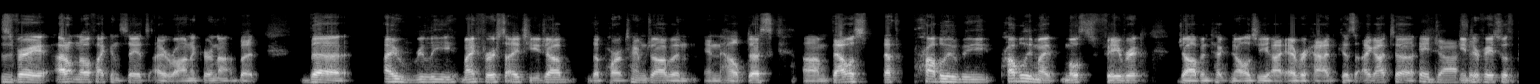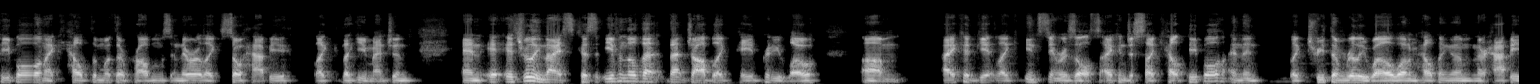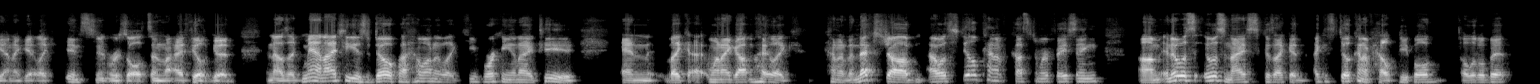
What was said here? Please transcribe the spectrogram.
this is very I don't know if I can say it's ironic or not, but the I really my first IT job, the part-time job in, in help desk, um, that was that's probably probably my most favorite job in technology I ever had because I got to hey, Josh, interface with people and like help them with their problems and they were like so happy, like like you mentioned. And it, it's really nice because even though that that job like paid pretty low, um, I could get like instant results. I can just like help people and then like treat them really well when I'm helping them and they're happy and I get like instant results and I feel good. And I was like, man, IT is dope. I want to like keep working in IT. And like when I got my like kind of the next job, I was still kind of customer facing. Um, and it was it was nice because I could I could still kind of help people a little bit.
